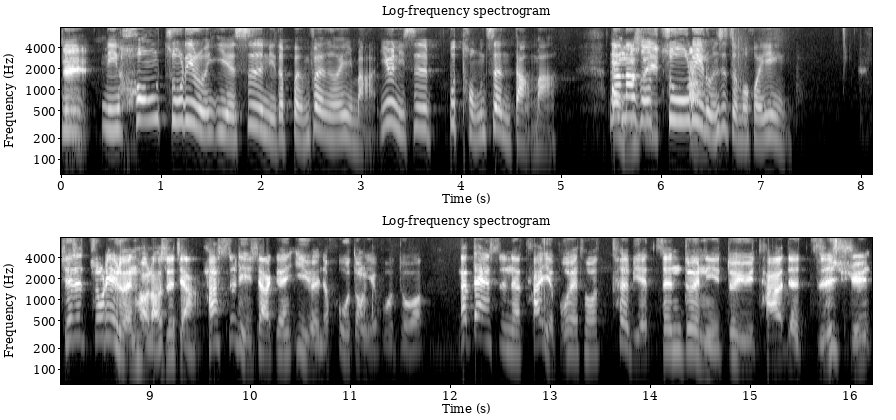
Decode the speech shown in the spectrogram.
对，你轰朱立伦也是你的本分而已嘛，因为你是不同政党嘛。那那时候朱立伦是怎么回应？其实朱立伦哈，老实讲，他私底下跟议员的互动也不多。那但是呢，他也不会说特别针对你对于他的质询，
